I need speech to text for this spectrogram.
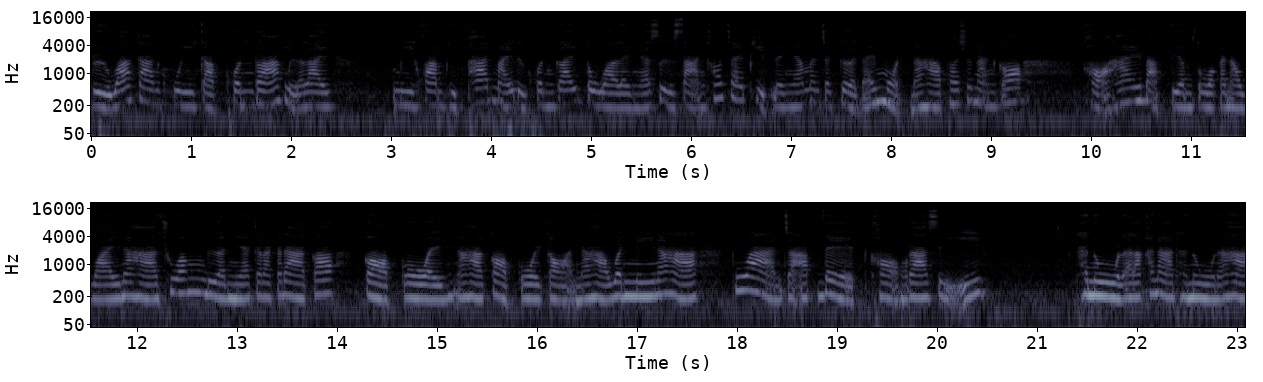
หรือว่าการคุยกับคนรักหรืออะไร มีความผิดพลาดไหม หรือคนใกล้ตัวอะไรเงี้ย สื่อสารเข้าใจผิดอะไรเงี้ย มันจะเกิดได้หมดนะคะ เพราะฉะนั้นก็ขอให้แบบเตรียมตัวกันเอาไว้นะคะ ช่วงเดือนนี้กรกฎาก็กอบโกยนะคะ กอบโกยก่อนนะคะ วันนี้นะคะ ผู้อ่านจะอัปเดตของราศี ธนูและลัคนาธนูนะคะ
